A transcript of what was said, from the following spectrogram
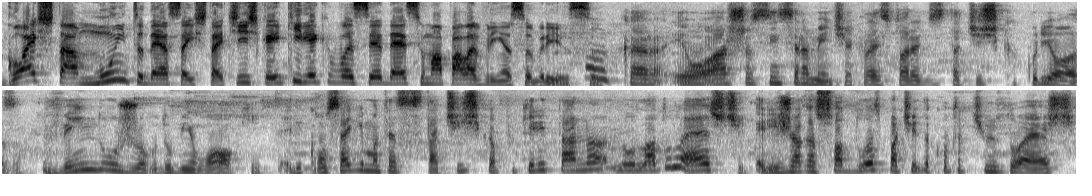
gosta muito dessa estatística e queria que você desse uma palavrinha sobre isso. Não, cara, eu acho sinceramente aquela história de estatística curiosa. Vendo o jogo do Milwaukee, ele consegue manter essa estatística porque ele tá no, no lado leste. Ele joga só duas partidas contra times do oeste.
